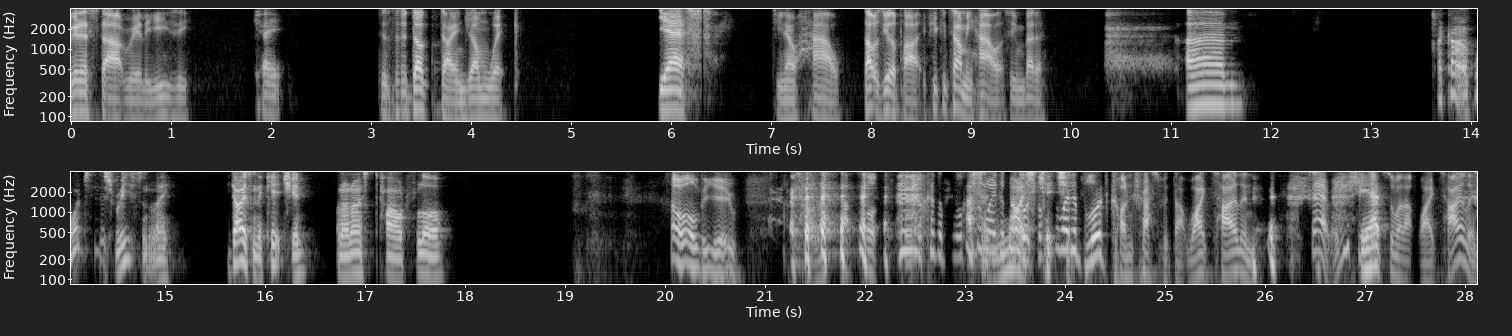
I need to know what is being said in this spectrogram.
going to start really easy. Okay. Does the dog die in John Wick? Yes. Do you know how? That was the other part. If you can tell me how, that's even better. Um, I can't have watched this recently. He dies in the kitchen on a nice tiled floor. How old are you? That's how that's- look, look at the look at That's the a way the nice blood, look at the way kitchen. the blood contrasts with that white tiling. Sarah, we should Yeah. get some of that white tiling.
